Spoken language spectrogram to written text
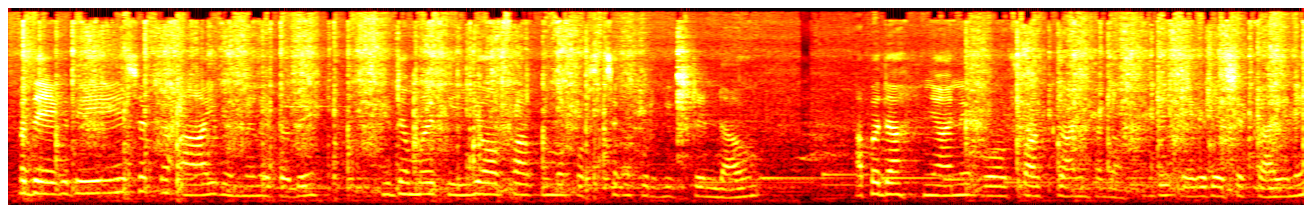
അപ്പോൾ ഇത് ഏകദേശമൊക്കെ ആയി വന്നു കേട്ടത് ഇത്. നമ്മൾ തീ ഓഫാക്കുമ്പോൾ കുറച്ചൊക്കെ കുറുകിയിട്ടുണ്ടാവും അപ്പോൾ ഇതാ ഞാൻ ഓഫാക്കുകയാണ് കേട്ടോ ഇത് ഏകദേശമൊക്കെ ആയിന്.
